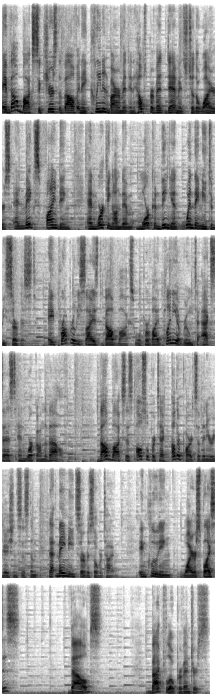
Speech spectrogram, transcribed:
A valve box secures the valve in a clean environment and helps prevent damage to the wires and makes finding and working on them more convenient when they need to be serviced. A properly sized valve box will provide plenty of room to access and work on the valve. Valve boxes also protect other parts of an irrigation system that may need service over time, including wire splices, valves, backflow preventers,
